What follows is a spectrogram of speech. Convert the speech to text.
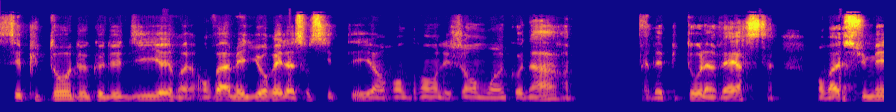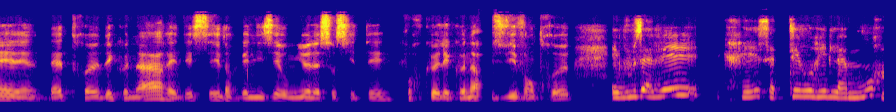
c'est plutôt de, que de dire on va améliorer la société en rendant les gens moins connards, avait plutôt l'inverse. On va assumer d'être des connards et d'essayer d'organiser au mieux la société pour que les connards vivre entre eux. Et vous avez créé cette théorie de l'amour.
